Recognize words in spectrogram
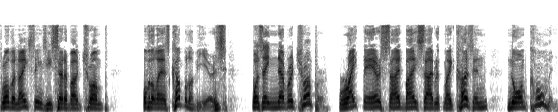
for all the nice things he said about Trump over the last couple of years, was a never Trumper, right there side by side with my cousin, Norm Coleman.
